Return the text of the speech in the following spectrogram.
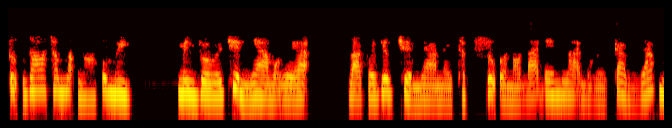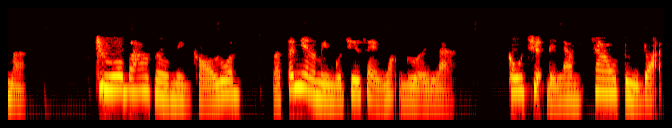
tự do trong giọng nói của mình. Mình vừa mới chuyển nhà mọi người ạ. Và cái việc chuyển nhà này thật sự nó đã đem lại một cái cảm giác mà chưa bao giờ mình có luôn. Và tất nhiên là mình muốn chia sẻ với mọi người là câu chuyện để làm sao từ đoạn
